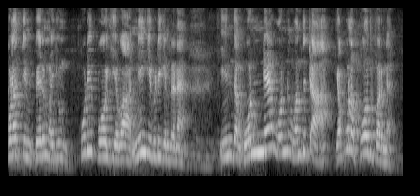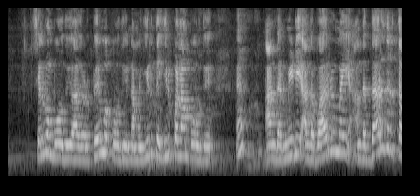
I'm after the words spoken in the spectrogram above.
குலத்தின் பெருமையும் குடி போகியவா நீங்கி விடுகின்றன. இந்த ஒன்றே ஒன்று வந்துட்டா எவ்வளோ போகுது பாருங்கள் செல்வம் போகுது அதோட பெருமை போகுது நம்ம இருந்த இருப்பெல்லாம் போகுது. அந்த மிடி அந்த வறுமை அந்த தரித்திரத்தை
